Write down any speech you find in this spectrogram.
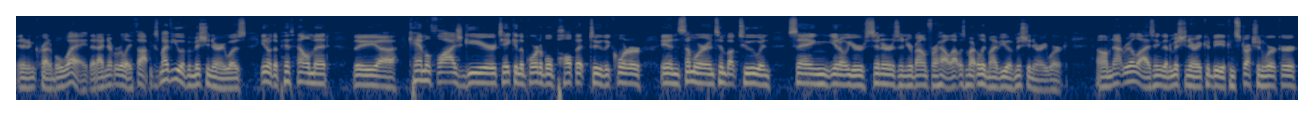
in an incredible way that I never really thought. Because my view of a missionary was, you know, the pith helmet, the uh, camouflage gear, taking the portable pulpit to the corner in somewhere in Timbuktu and saying, you know, you're sinners and you're bound for hell. That was my, really my view of missionary work. Um, not realizing that a missionary could be a construction worker,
